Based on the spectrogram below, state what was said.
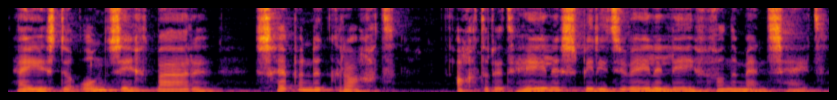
Hij is de onzichtbare, scheppende kracht achter het hele spirituele leven van de mensheid.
